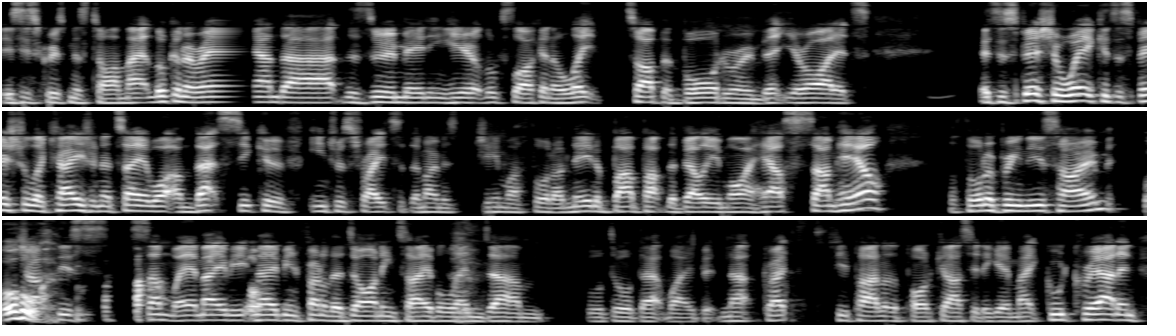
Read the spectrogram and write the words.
This is Christmas time, mate. Looking around uh, the Zoom meeting here, it looks like an elite type of boardroom, but you're right. It's it's a special week. It's a special occasion. I tell you what, I'm that sick of interest rates at the moment, Jim. I thought I need to bump up the value of my house somehow. I thought I'd bring this home, Ooh. chuck this somewhere, maybe maybe in front of the dining table, and um, we'll do it that way. But nah, great to be part of the podcast yet again, mate. Good crowd, and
